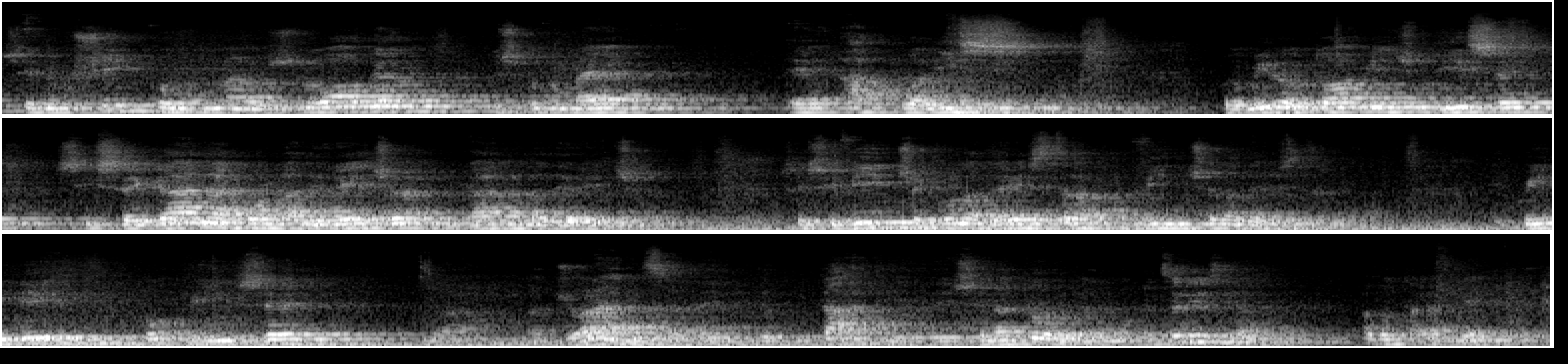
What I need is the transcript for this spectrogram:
se ne uscì con uno slogan che secondo me è attualissimo. Rodomiro Tomic disse si se gana con la derecha, gana la derecha. Se si vince con la destra, vince la destra. E quindi convinse la maggioranza dei deputati e dei senatori della democrazia cristiana a votare a Bielke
